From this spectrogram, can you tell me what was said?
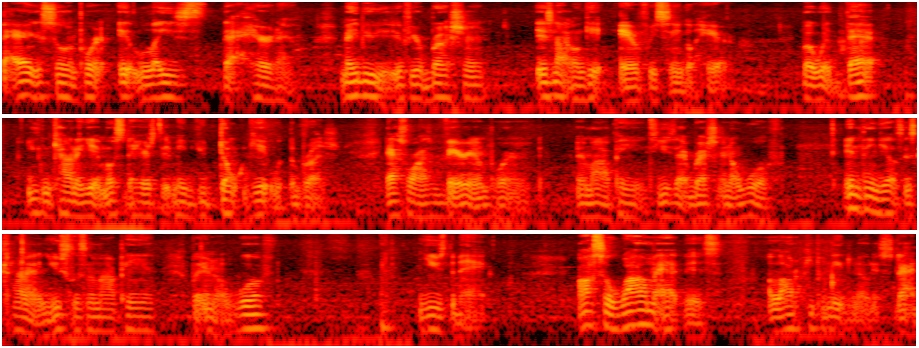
bag is so important, it lays that hair down. Maybe if you're brushing it's not gonna get every single hair. But with that, you can kind of get most of the hairs that maybe you don't get with the brush. That's why it's very important, in my opinion, to use that brush in a wolf. Anything else is kind of useless in my opinion, but in a wolf, use the bag. Also, while I'm at this, a lot of people need to know this that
